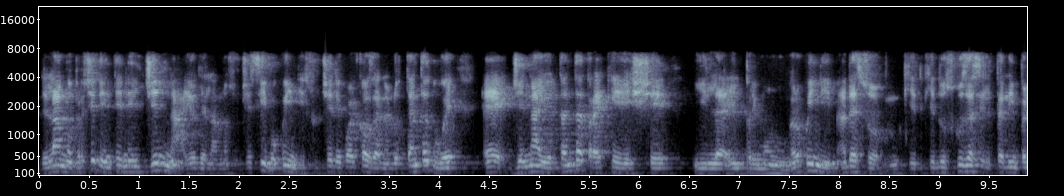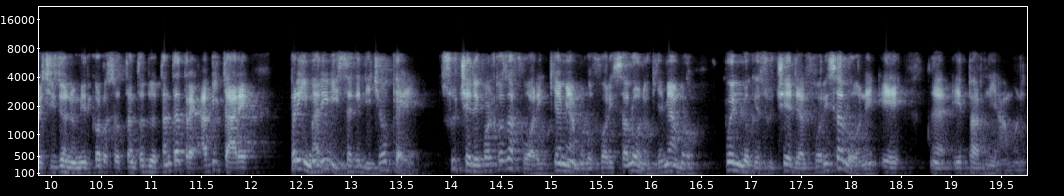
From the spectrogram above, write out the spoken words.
dell'anno precedente nel gennaio dell'anno successivo, quindi succede qualcosa nell'82, è gennaio 83 che esce il, il primo numero. Quindi adesso chiedo scusa per l'imprecisione, non mi ricordo se 82-83, abitare prima rivista che dice ok, succede qualcosa fuori, chiamiamolo fuori salone, chiamiamolo quello che succede al fuori salone e, eh, e parliamone.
